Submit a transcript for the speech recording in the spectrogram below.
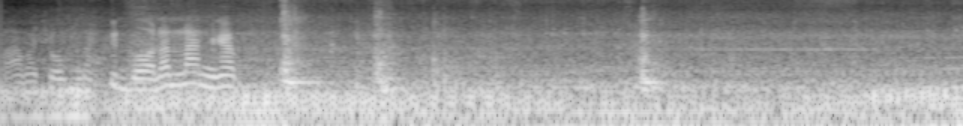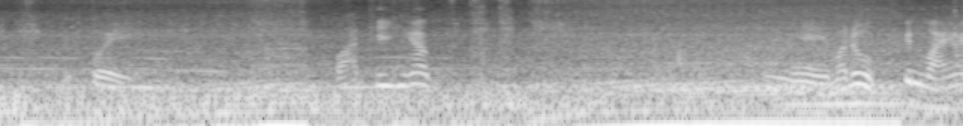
พามาชมนขึ้นบ่อลั่นๆครับเฮ้ยบาดทิ้งครับ นี่มาดูขึ้นไหวไหม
